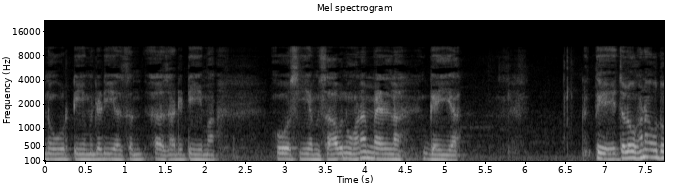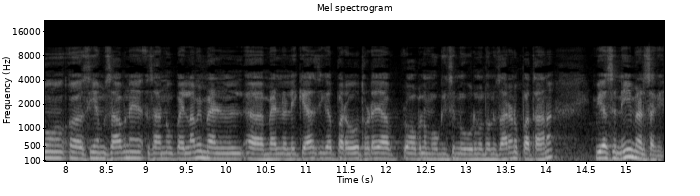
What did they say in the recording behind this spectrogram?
ਨੂਰ ਟੀਮ ਜਿਹੜੀ ਆ, ਸੰ- ਸਾਡੀ ਟੀਮ ਆ, ਉਹ ਸੀਐਮ ਸਾਹਿਬ ਨੂੰ ਹਨਾ ਮਿਲਣ ਗਈ ਆ। ਤੇ ਚਲੋ ਹਨਾ ਉਦੋਂ ਸੀਐਮ ਸਾਹਿਬ ਨੇ ਸਾਨੂੰ ਪਹਿਲਾਂ ਵੀ ਮਿਲਣ ਮਿਲਣ ਲਈ ਕਿਹਾ ਸੀਗਾ, ਪਰ ਉਹ ਥੋੜਾ ਜਿਹਾ ਪ੍ਰੋਬਲਮ ਹੋ ਗਈ ਸੀ ਨੂਰ ਨੂੰ, ਤੁਹਾਨੂੰ ਸਾਰਿਆਂ ਨੂੰ ਪਤਾ ਹਨਾ। ਵੀ ਅਸੀਂ ਨਹੀਂ ਮਿਲ ਸਕੇ।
